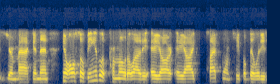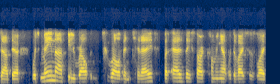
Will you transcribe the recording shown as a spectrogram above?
your Mac, and then you know also being able to promote a lot of the AR AI platform capabilities out there, which may not be rel- too relevant today, but as they start coming out with devices like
